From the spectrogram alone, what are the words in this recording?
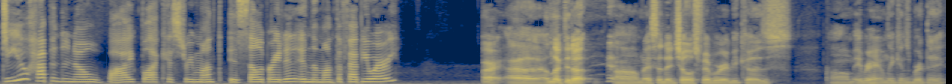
Do you happen to know why Black History Month is celebrated in the month of February? All right, uh, I looked it up. Um, they said they chose February because um, Abraham Lincoln's birthday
